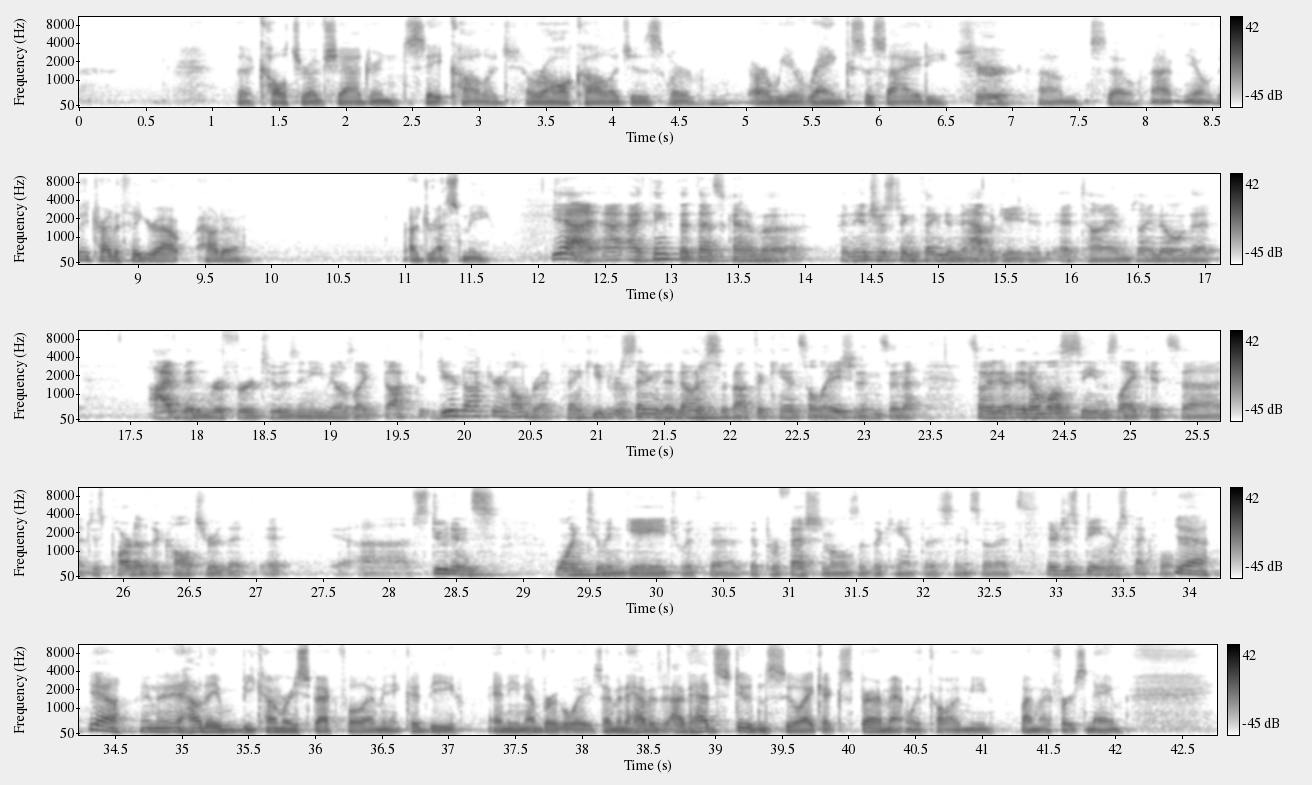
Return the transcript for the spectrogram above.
the culture of Chadron State College or all colleges, or are we a rank society? Sure. Um, so uh, you know, they try to figure out how to address me. Yeah, I, I think that that's kind of a an interesting thing to navigate at, at, times. I know that I've been referred to as in emails like Doctor, dear Doctor Helmbrecht, thank you for sending the notice about the cancellations, and I, so it, it, almost seems like it's uh, just part of the culture that it, uh, students want to engage with the, the professionals of the campus, and so that's they're just being respectful. Yeah, yeah, and how they become respectful. I mean, it could be any number of ways. I mean, I have I've had students who like experiment with calling me by my first name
